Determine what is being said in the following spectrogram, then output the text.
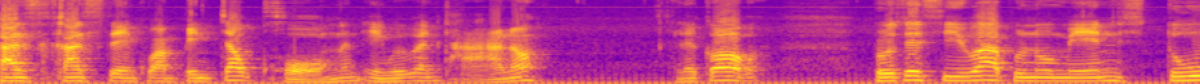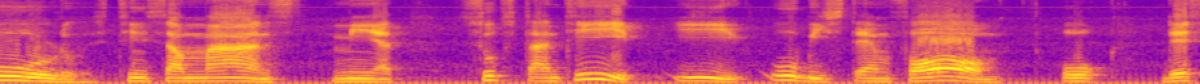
การการแสดงความเป็นเจ้าของนั่นเองไว้แว่นขาเนาะแล้วก็ processiva pronomen stor tillsammans med substantiv i obestämd form och des,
